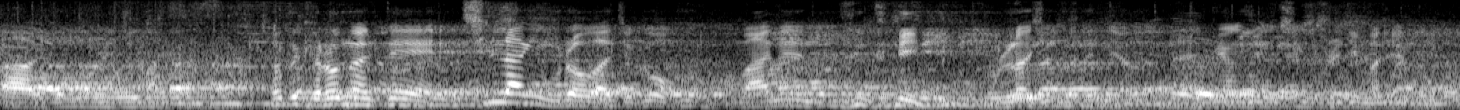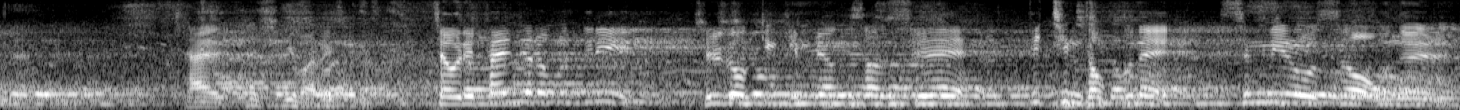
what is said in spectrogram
아 눈물이 좀 많습니다. 저도 결혼할 때 신랑이 울어가지고 많은 분들이 놀라셨거든요. 김명준 씨 울지 말고 잘 하시기 바라겠습니다. 자 우리 팬 여러분들이 즐겁게 김명희 선수의 피칭 덕분에 승리로서 오늘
